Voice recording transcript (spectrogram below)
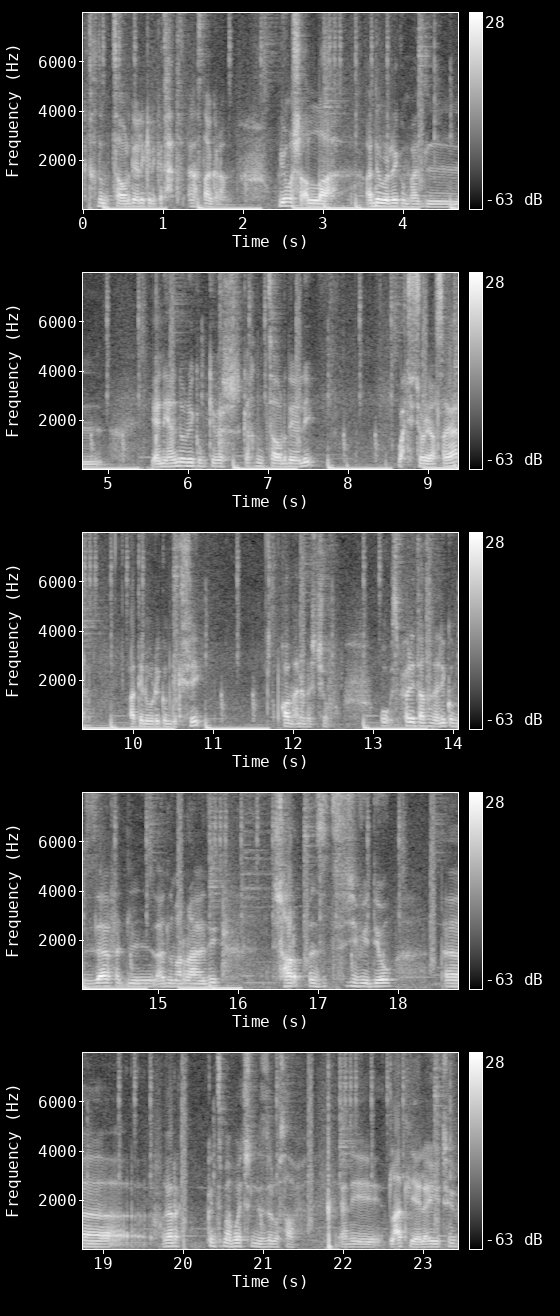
كتخدم التصاور ديالك اللي كتحط في انستغرام اليوم إن شاء الله غادي نوريكم ال... يعني غادي نوريكم كيفاش كنخدم التصاور ديالي. واحد tutorial صغير. غادي نوريكم داكشي. بقاو معنا باش تشوفوا. وسمحوا لي تعطلت عليكم بزاف هاد ال- هاد المرة هادي. شهر ما نزلت شي فيديو آه غير كنت ما بغيتش ننزل وصافي يعني طلعت لي على يوتيوب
